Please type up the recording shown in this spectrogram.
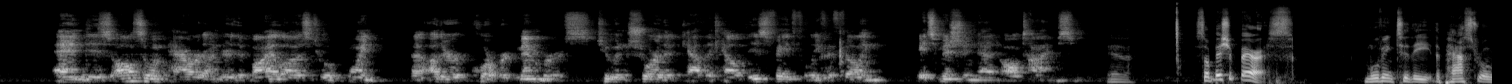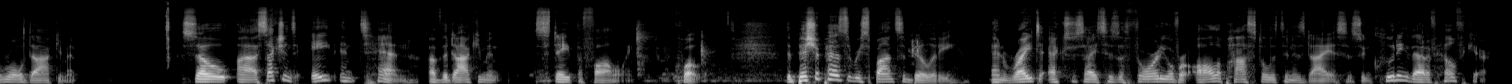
and is also empowered under the bylaws to appoint uh, other corporate members to ensure that Catholic Health is faithfully fulfilling its mission at all times. Yeah. So, Bishop Barres, moving to the, the pastoral role document. So, uh, sections 8 and 10 of the document state the following quote, The bishop has the responsibility and right to exercise his authority over all apostolates in his diocese, including that of healthcare.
